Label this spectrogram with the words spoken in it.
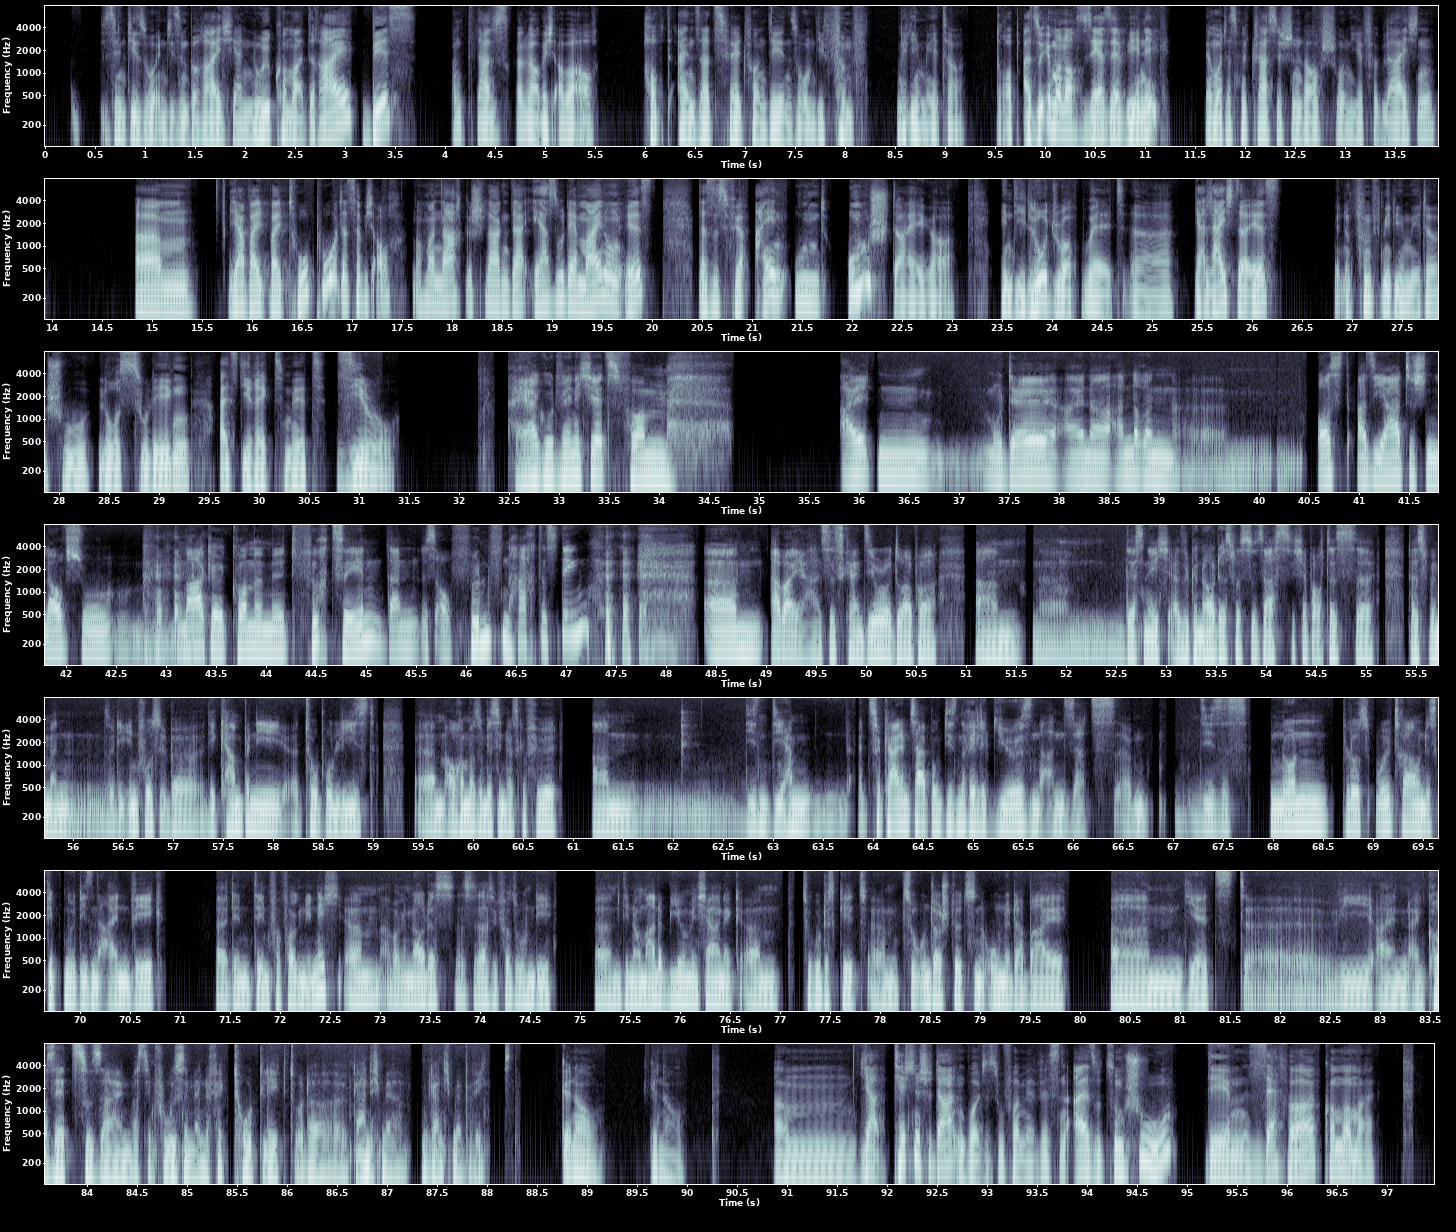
sind die so in diesem Bereich ja 0,3 bis, und das ist, glaube ich, aber auch Haupteinsatzfeld von denen so um die 5 Millimeter Drop. Also immer noch sehr, sehr wenig, wenn wir das mit klassischen Laufschuhen hier vergleichen. Ähm, ja, weil, weil Topo, das habe ich auch nochmal nachgeschlagen, da er so der Meinung ist, dass es für Ein- und Umsteiger in die Low-Drop-Welt äh, ja leichter ist, mit einem 5 mm Schuh loszulegen, als direkt mit Zero. Ja gut, wenn ich jetzt vom alten Modell einer anderen ähm, ostasiatischen Laufschuhmarke komme mit 14, dann ist auch 5 ein hartes Ding. ähm, aber ja, es ist kein Zero-Dropper. Ähm, ähm, das nicht. Also genau das, was du sagst. Ich habe auch das, äh, das, wenn man so die Infos über die Company äh, Topo liest, ähm, auch immer so ein bisschen das Gefühl, ähm, diesen, die haben zu keinem Zeitpunkt diesen religiösen Ansatz, ähm, dieses Non plus Ultra und es gibt nur diesen einen Weg, äh, den, den verfolgen die nicht, ähm, aber genau das, das ist, sie versuchen die, die normale Biomechanik, ähm, so gut es geht, ähm, zu unterstützen, ohne dabei ähm, jetzt äh, wie ein, ein Korsett zu sein, was den Fuß im Endeffekt totlegt oder äh, gar nicht mehr, gar nicht mehr bewegen lässt. Genau, genau. Ähm, ja, technische Daten wolltest du von mir wissen. Also zum Schuh, dem Zephyr, kommen wir mal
